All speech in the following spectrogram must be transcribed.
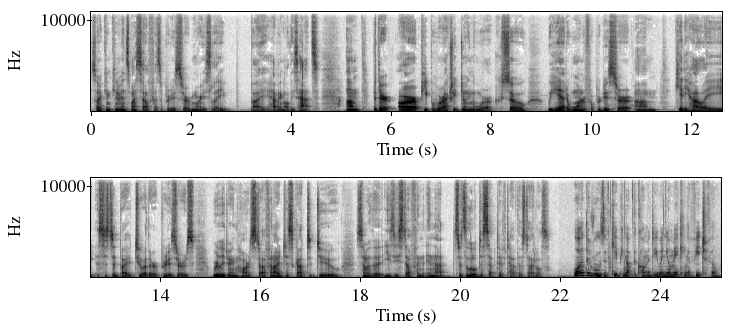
So I can convince myself as a producer more easily by having all these hats. Um, but there are people who are actually doing the work. So we had a wonderful producer, um, Katie Holly, assisted by two other producers, really doing the hard stuff. And I just got to do some of the easy stuff in, in that. So it's a little deceptive to have those titles. What are the rules of keeping up the comedy when you're making a feature film?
